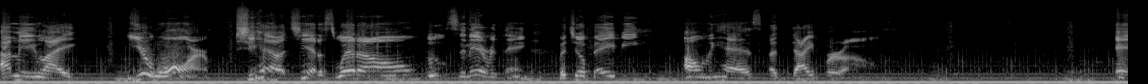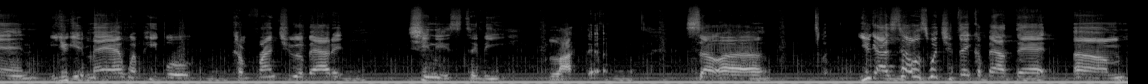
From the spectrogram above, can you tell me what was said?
I mean like you're warm. She had she had a sweater on, boots and everything, but your baby only has a diaper on. And you get mad when people confront you about it she needs to be locked up. So, uh, you guys tell us what you think about that. Um,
